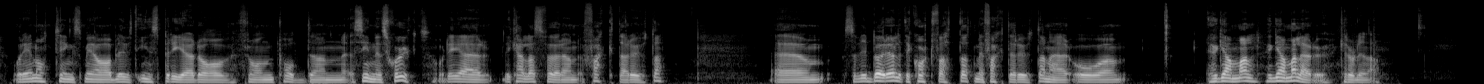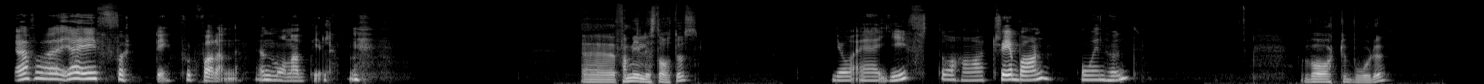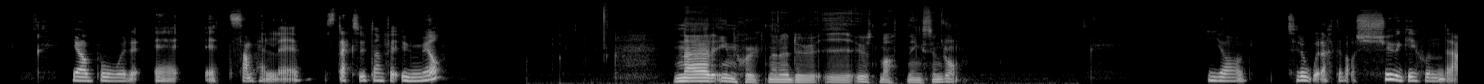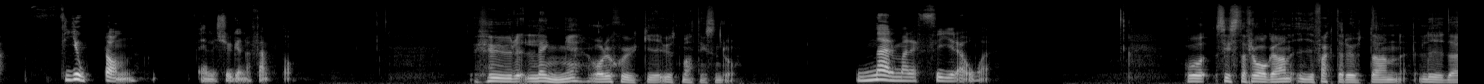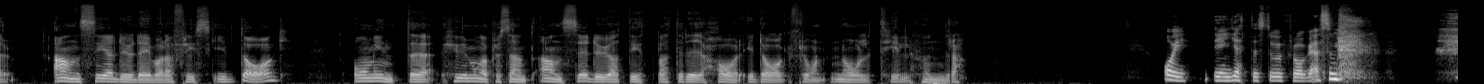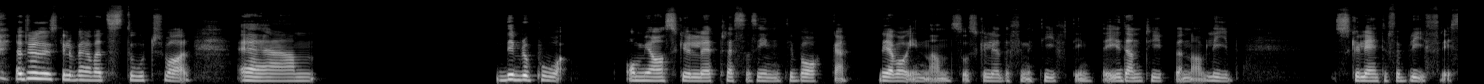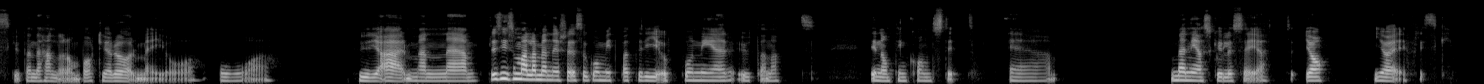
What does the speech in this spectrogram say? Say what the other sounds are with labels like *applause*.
Och det är någonting som jag har blivit inspirerad av från podden Sinnessjukt och det, är, det kallas för en faktaruta. Um, så vi börjar lite kortfattat med faktarutan här och hur gammal, hur gammal är du, Carolina? Jag, får, jag är 40 fortfarande, en månad till. *laughs* eh, familjestatus? Jag är gift och har tre barn och en hund. Vart bor du? Jag bor i eh, ett samhälle strax utanför Umeå. När insjuknade du i utmattningssyndrom? Jag tror att det var 2014 eller 2015. Hur länge var du sjuk i utmattningssyndrom? Närmare fyra år. Och sista frågan i faktarutan lyder Anser du dig vara frisk idag? Om inte, hur många procent anser du att ditt batteri har idag från 0 till 100? Oj, det är en jättestor fråga. Som *laughs* jag trodde du skulle behöva ett stort svar. Eh, det beror på om jag skulle pressas in tillbaka det jag var innan så skulle jag definitivt inte i den typen av liv skulle jag inte förbli frisk utan det handlar om vart jag rör mig och, och hur jag är. Men eh, precis som alla människor så går mitt batteri upp och ner utan att det är någonting konstigt. Eh, men jag skulle säga att ja, jag är frisk.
